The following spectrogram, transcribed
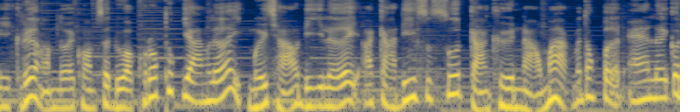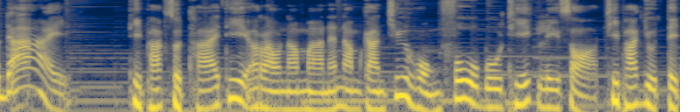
มีเครื่องอำนวยความสะดวกครบทุกอย่างเลย มื้อเช้าดีเลย อากาศดีสุดๆ กลางคืนหนาวมากไม่ต้องเปิดแอร์เลยก็ได้ ที่พักสุดท้ายที่เรานำมาแนะนำการชื่อหงฟู่บูติกรีสอร์ทที่พักอยู่ติด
